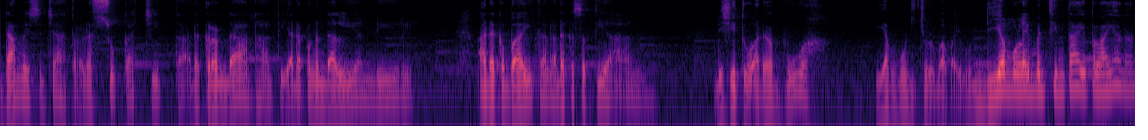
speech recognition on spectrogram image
damai sejahtera, ada sukacita, ada kerendahan hati, ada pengendalian diri. Ada kebaikan, ada kesetiaan. Di situ adalah buah yang muncul Bapak Ibu. Dia mulai mencintai pelayanan.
